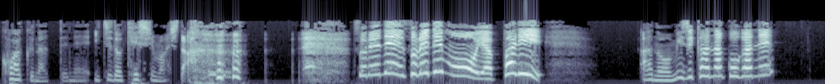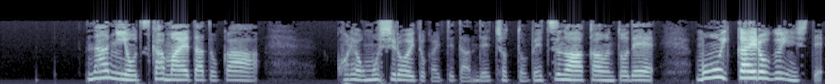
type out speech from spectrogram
怖くなってね、一度消しました。それで、それでも、やっぱり、あの、身近な子がね、何を捕まえたとか、これ面白いとか言ってたんで、ちょっと別のアカウントで、もう一回ログインして、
